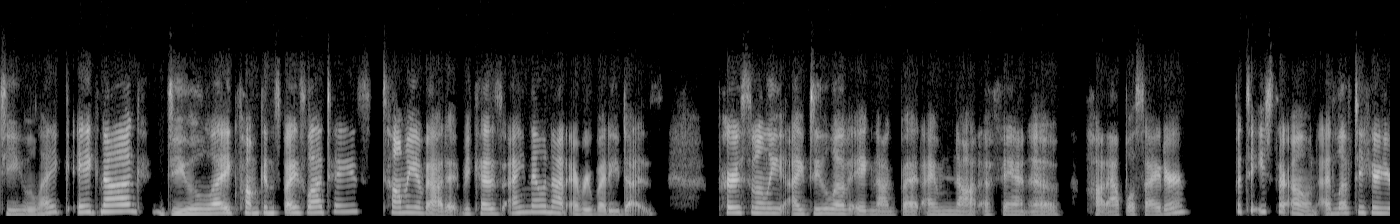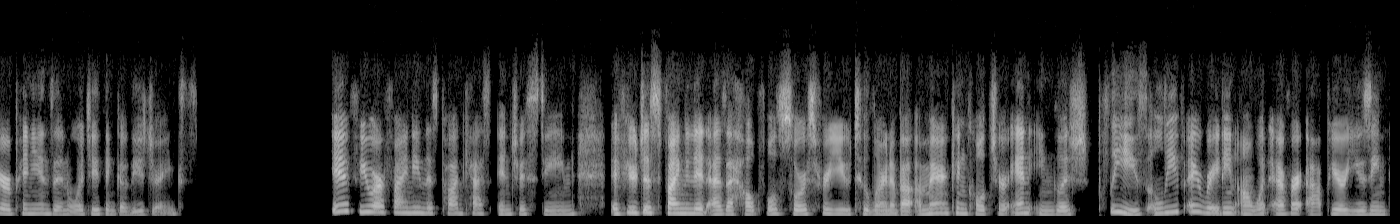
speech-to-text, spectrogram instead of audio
Do you like eggnog? Do you like pumpkin spice lattes? Tell me about it because I know not everybody does. Personally, I do love eggnog, but I'm not a fan of hot apple cider. But to each their own. I'd love to hear your opinions and what you think of these drinks. If you are finding this podcast interesting, if you're just finding it as a helpful source for you to learn about American culture and English, please leave a rating on whatever app you're using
